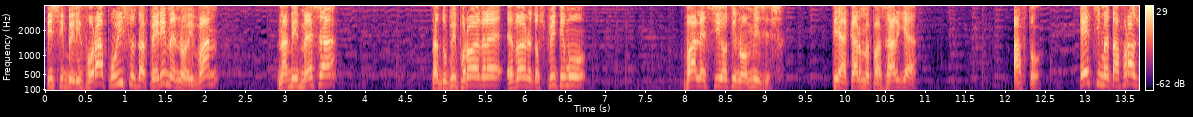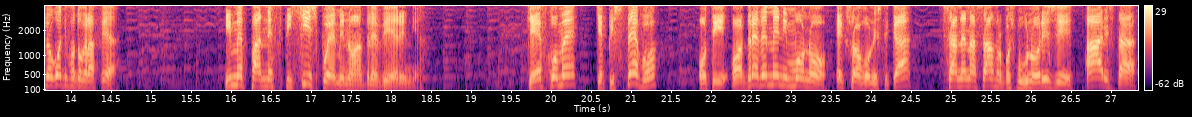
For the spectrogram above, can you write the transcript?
τη συμπεριφορά που ίσως να περίμενε ο Ιβάν να μπει μέσα, να του πει πρόεδρε εδώ είναι το σπίτι μου, Βάλε εσύ ό,τι νομίζεις. Τι να κάνουμε παζάρια; Αυτό. Έτσι μεταφράζω εγώ τη φωτογραφία. Είμαι πανευτυχής που έμεινε ο Αντρέ Βιερίνια. Και εύχομαι και πιστεύω ότι ο Αντρέ δεν μένει μόνο εξωαγωνιστικά σαν ένας άνθρωπος που γνωρίζει άριστα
